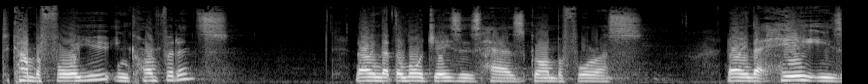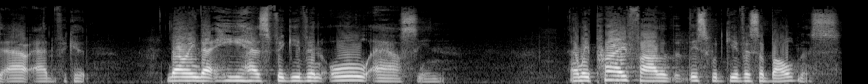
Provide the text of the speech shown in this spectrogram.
to come before you in confidence knowing that the Lord Jesus has gone before us, knowing that He is our advocate, knowing that He has forgiven all our sin. And we pray, Father, that this would give us a boldness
